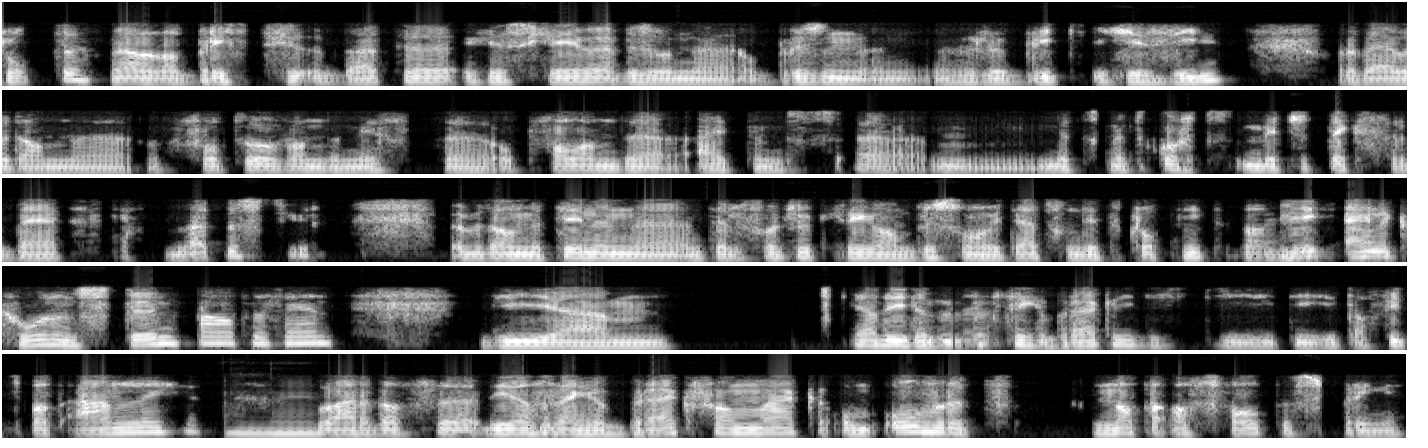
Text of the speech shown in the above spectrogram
klopte. We hadden dat bericht buiten geschreven. We hebben zo'n, uh, op Brussel een, een, rubriek gezien, waarbij we dan uh, een foto van de meest uh, opvallende items met, met kort een beetje tekst erbij buiten sturen. We hebben dan meteen een, een telefoontje gekregen van Brussel Mobiliteit van dit klopt niet. Dat bleek eigenlijk gewoon een steunpaal te zijn die... Um, ja, die de mensen gebruiken die, die, die dat fietspad aanleggen, oh nee. waar dat ze, die dat ze gebruik van maken om over het natte asfalt te springen.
